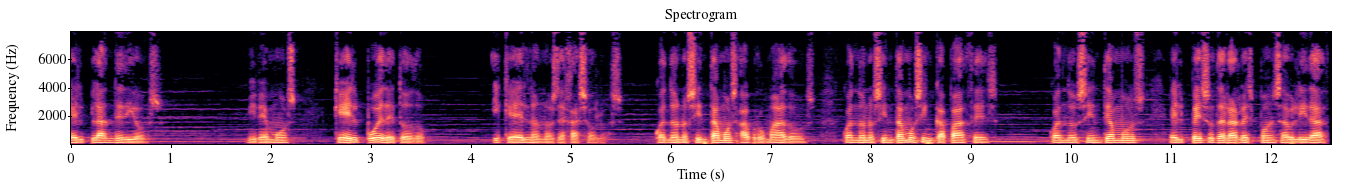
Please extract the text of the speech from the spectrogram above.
el plan de Dios. Miremos que Él puede todo y que Él no nos deja solos. Cuando nos sintamos abrumados, cuando nos sintamos incapaces, cuando sintamos el peso de la responsabilidad,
